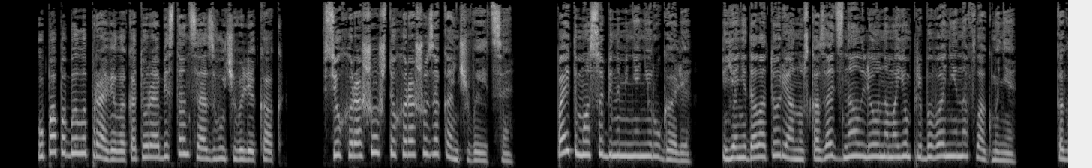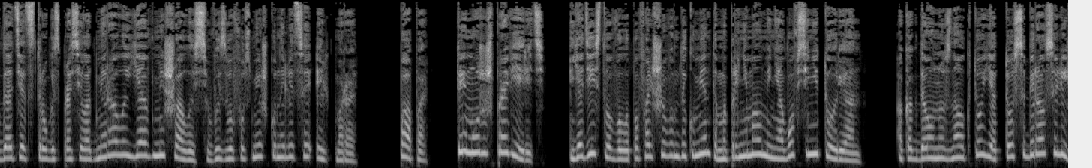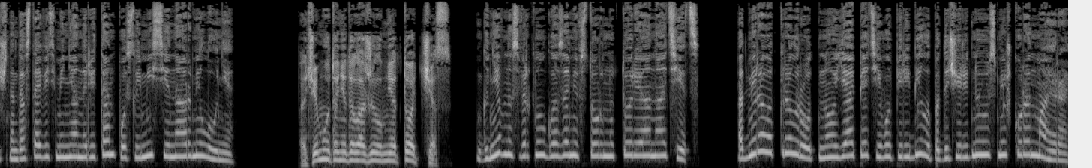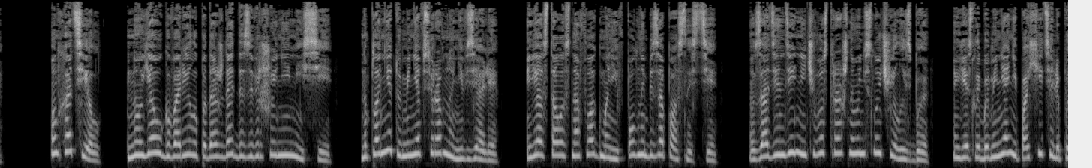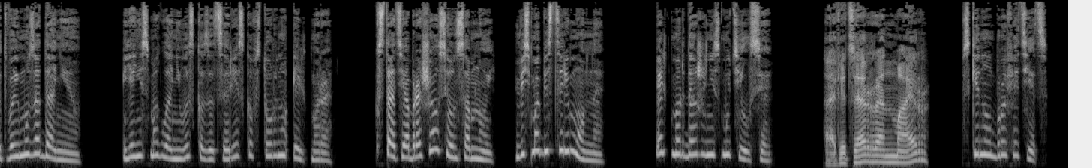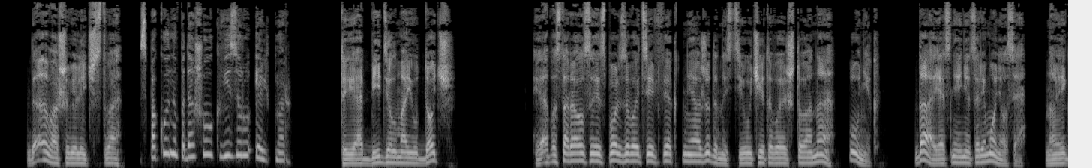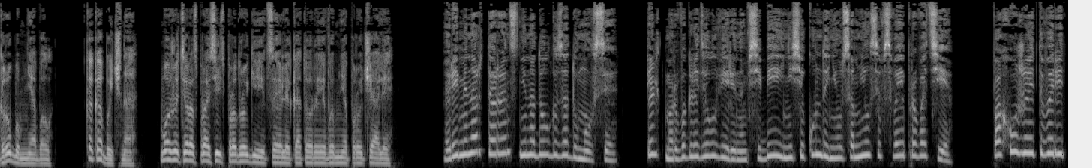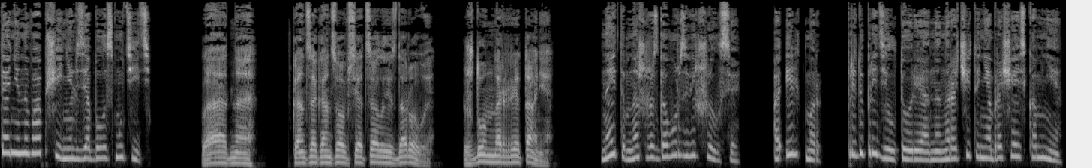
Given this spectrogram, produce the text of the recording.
У папы было правило, которое абистанцы озвучивали как «все хорошо, что хорошо заканчивается». Поэтому особенно меня не ругали. Я не дала Ториану сказать, знал ли он о моем пребывании на флагмане. Когда отец строго спросил адмирала, я вмешалась, вызвав усмешку на лице Эльтмара. «Папа, ты можешь проверить. Я действовала по фальшивым документам и принимал меня вовсе не Ториан. А когда он узнал, кто я, то собирался лично доставить меня на Ритан после миссии на Армелоне. «Почему ты не доложил мне тотчас?» Гневно сверкнул глазами в сторону Ториана отец. Адмирал открыл рот, но я опять его перебила под очередную усмешку Ренмайера. Он хотел, но я уговорила подождать до завершения миссии. На планету меня все равно не взяли. Я осталась на флагмане в полной безопасности. За один день ничего страшного не случилось бы, если бы меня не похитили по твоему заданию. Я не смогла не высказаться резко в сторону Эльтмара. Кстати, обращался он со мной весьма бесцеремонно. Эльтмар даже не смутился. «Офицер Ренмайер?» — вскинул бровь отец. «Да, ваше величество». Спокойно подошел к визору Эльтмар. «Ты обидел мою дочь?» Я постарался использовать эффект неожиданности, учитывая, что она — уник. Да, я с ней не церемонился, но и грубым не был. Как обычно. Можете расспросить про другие цели, которые вы мне поручали. Реминар Торренс ненадолго задумался. Эльтмар выглядел уверенным в себе и ни секунды не усомнился в своей правоте. Похоже, этого ританина вообще нельзя было смутить. «Ладно. В конце концов, все целы и здоровы. Жду на Ретане». На этом наш разговор завершился, а Эльтмар предупредил Ториана, нарочито не обращаясь ко мне.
